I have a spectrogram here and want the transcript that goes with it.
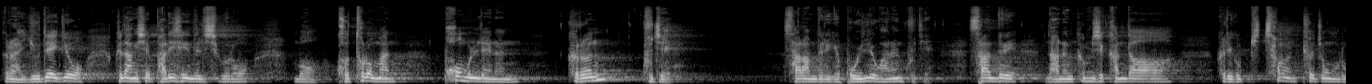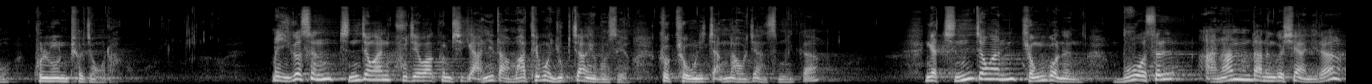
그러나 유대교 그 당시에 바리새인들식으로 뭐 겉으로만 폼을 내는 그런 구제, 사람들에게 보이려고 하는 구제. 사람들이 나는 금식한다. 그리고 비참한 표정으로 굶은 표정을 하고. 뭐 이것은 진정한 구제와 금식이 아니다. 마태복음 6장에 보세요. 그 교훈이 쫙 나오지 않습니까? 그러니까 진정한 경고는 무엇을 안 한다는 것이 아니라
